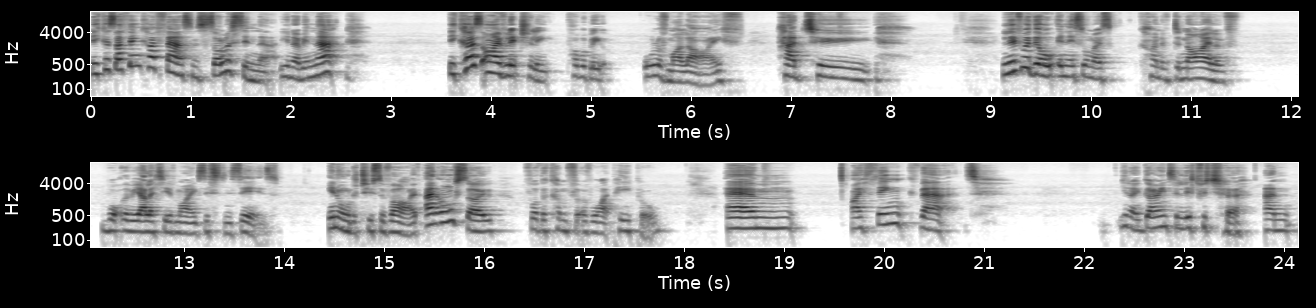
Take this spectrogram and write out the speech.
Because I think I found some solace in that, you know, in that, because I've literally probably all of my life had to live with all in this almost kind of denial of what the reality of my existence is in order to survive and also for the comfort of white people. Um, I think that, you know, going to literature and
